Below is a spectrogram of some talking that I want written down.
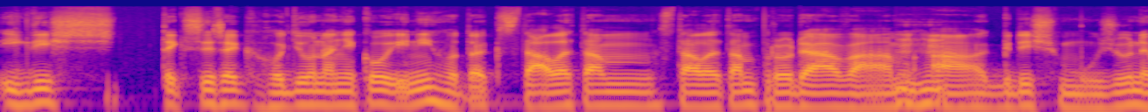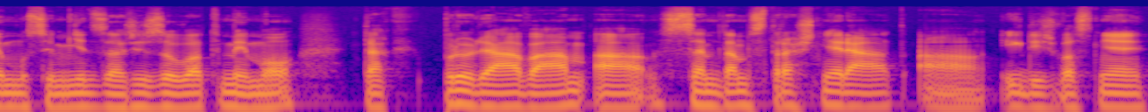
i když teď si řekl, hodil na někoho jiného, tak stále tam, stále tam prodávám mm-hmm. a když můžu, nemusím nic zařizovat mimo, tak prodávám a jsem tam strašně rád a i když vlastně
